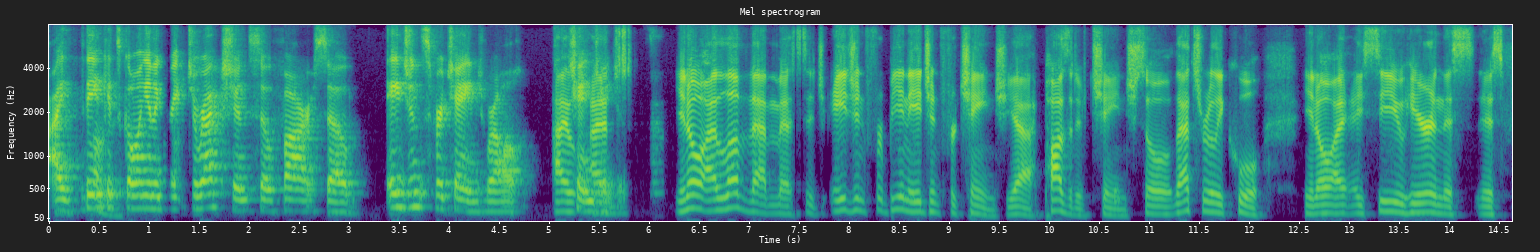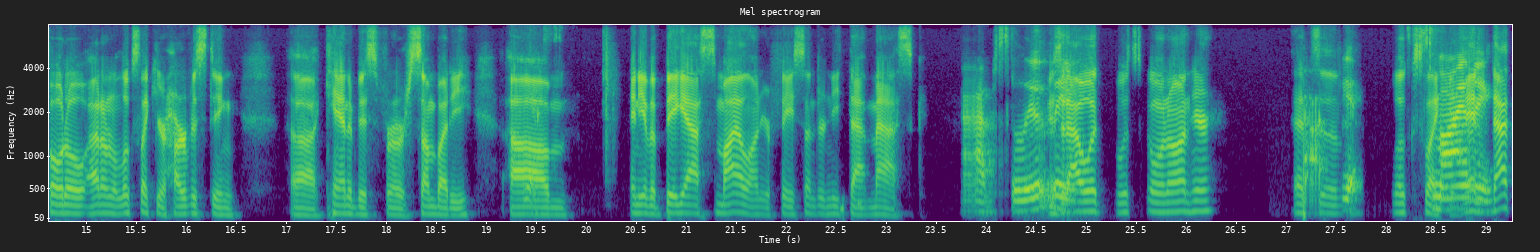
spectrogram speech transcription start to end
I think it's going in a great direction so far. So, agents for change. We're all I, change I, agents. You know, I love that message. Agent for be an agent for change. Yeah, positive change. So that's really cool. You know, I, I see you here in this this photo. I don't know. Looks like you're harvesting uh, cannabis for somebody. Um, yes. And you have a big ass smile on your face underneath that mask. Absolutely. Is that what what's going on here? That's uh, yeah. looks like Smiling. And that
